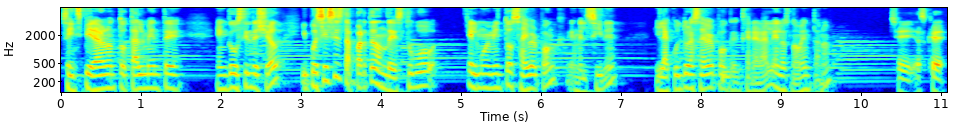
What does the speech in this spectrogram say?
se inspiraron totalmente en Ghost in the Shell. Y pues es esta parte donde estuvo el movimiento cyberpunk en el cine y la cultura cyberpunk en general en los 90, ¿no? Sí, es que,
